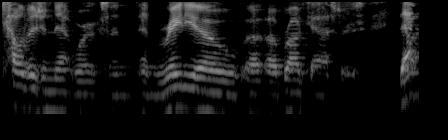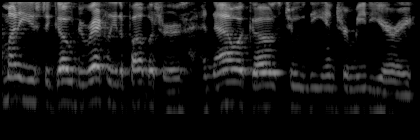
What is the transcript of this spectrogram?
television networks and, and radio uh, uh, broadcasters. That money used to go directly to publishers, and now it goes to the intermediary,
